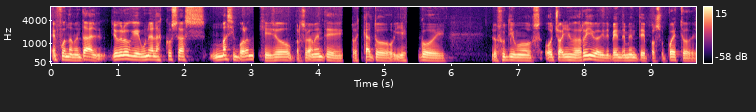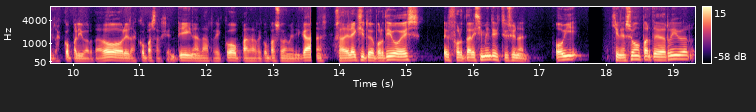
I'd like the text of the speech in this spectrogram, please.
es fundamental. Yo creo que una de las cosas más importantes que yo personalmente rescato y escojo de los últimos ocho años de River, independientemente, por supuesto, de las Copas Libertadores, las Copas Argentinas, las Recopas, las Recopas Sudamericanas, o sea, del éxito deportivo es el fortalecimiento institucional. Hoy, quienes somos parte de River,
